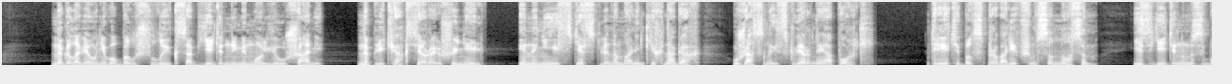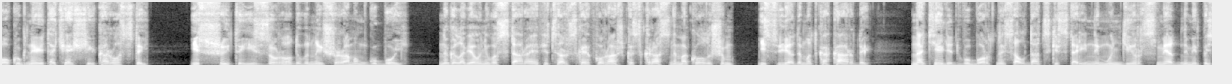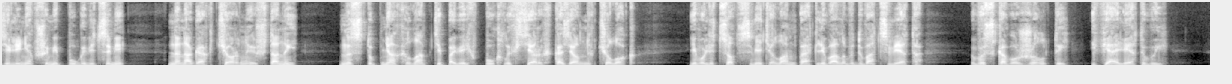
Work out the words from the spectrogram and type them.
На голове у него был шлык с объеденными молью ушами, на плечах серая шинель и на неестественно маленьких ногах ужасные скверные опорки. Третий был с провалившимся носом, изъеденным сбоку гноеточащей коростой и сшитой, изуродованной шрамом губой. На голове у него старая офицерская фуражка с красным околышем и следом от кокарды. На теле двубортный солдатский старинный мундир с медными позеленевшими пуговицами. На ногах черные штаны, на ступнях лапти поверх пухлых серых казенных чулок. Его лицо в свете лампы отливало в два цвета — восково-желтый и фиолетовый.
